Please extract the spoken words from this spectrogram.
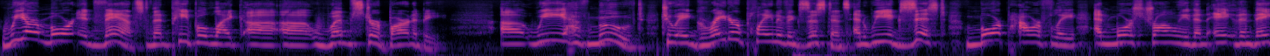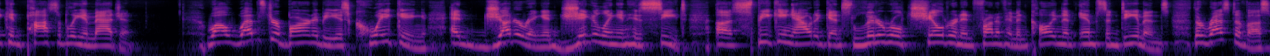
We are more advanced than people like uh, uh, Webster Barnaby. Uh, we have moved to a greater plane of existence and we exist more powerfully and more strongly than, than they can possibly imagine. while Webster Barnaby is quaking and juddering and jiggling in his seat, uh, speaking out against literal children in front of him and calling them imps and demons, the rest of us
